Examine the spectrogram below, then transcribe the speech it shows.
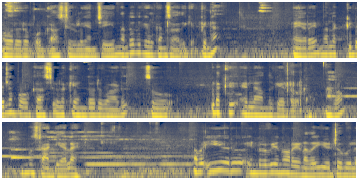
ഓരോരോ പോഡ്കാസ്റ്റുകൾ ഞാൻ ചെയ്യുന്നുണ്ട്. അത് കേൾക്കാൻ സാധിക്കും. പിന്നെ വേറെ നല്ല കിടിലം പോഡ്കാസ്റ്റുകളൊക്കെ ഉണ്ട് ഒരുപാട്. സോ ഇടയ്ക്ക് എല്ലാം ഒന്ന് കേട്ടു നോക്കാം. അപ്പം നമുക്ക് സ്റ്റാർട്ട് ചെയ്യാം അല്ലേ? അപ്പോൾ ഈ ഒരു ഇന്റർവ്യൂ എന്ന് പറയുന്നത് യൂട്യൂബിൽ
